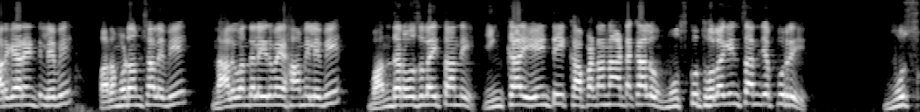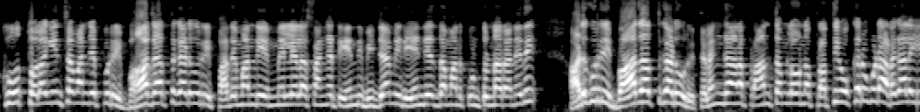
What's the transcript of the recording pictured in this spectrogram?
ఆరు గ్యారెంటీలు ఇవి పదమూడు అంశాలు ఇవి నాలుగు వందల ఇరవై హామీలు ఇవి వంద రోజులైతుంది. ఇంకా ఏంటి కపట నాటకాలు? ముసుగు తొలగించని చెప్పుర్రి. ముసుగు తొలగించమని చెప్పుర్రి. బాజాత్తుగా అడుగుర్రి. పది మంది ఎమ్మెల్యేల సంగతి ఏంది బిడ్డ? మీరు ఏం చేద్దాం అనుకుంటున్నారు అనేది అడుగుర్రి. బాజాత్తుగా అడుగుర్రి. తెలంగాణ ప్రాంతంలో ఉన్న ప్రతి ఒక్కరు కూడా అడగాలి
